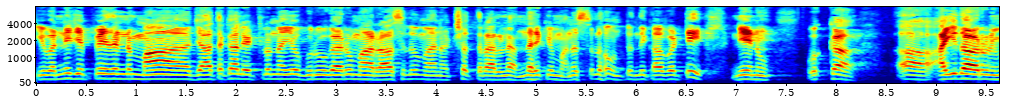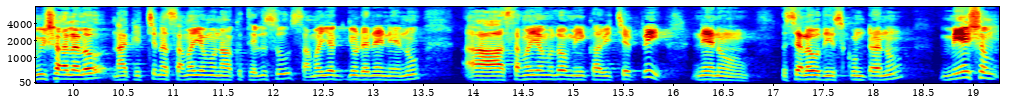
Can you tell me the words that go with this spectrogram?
ఇవన్నీ చెప్పేదండి మా జాతకాలు ఎట్లున్నాయో గురువుగారు మా రాసులు మా నక్షత్రాలని అందరికీ మనస్సులో ఉంటుంది కాబట్టి నేను ఒక్క ఐదారు నిమిషాలలో నాకు ఇచ్చిన సమయము నాకు తెలుసు. సమయజ్ఞుడనే నేను. ఆ సమయంలో మీకు అవి చెప్పి నేను సెలవు తీసుకుంటాను. మేషం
